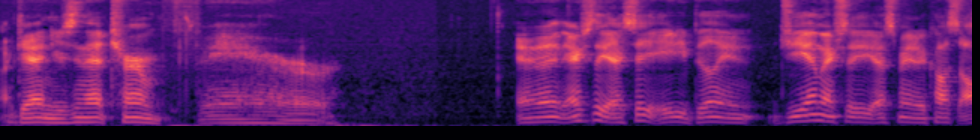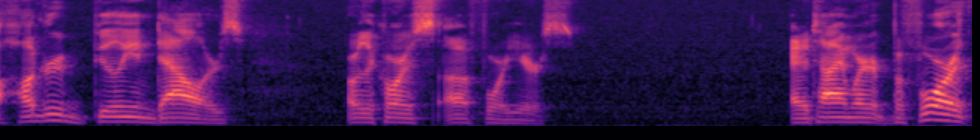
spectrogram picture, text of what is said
Again, using that term fair. And then actually, I say 80 billion. GM actually estimated it cost 100 billion dollars over the course of four years. At a time where before,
